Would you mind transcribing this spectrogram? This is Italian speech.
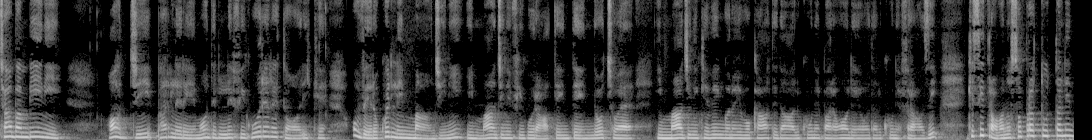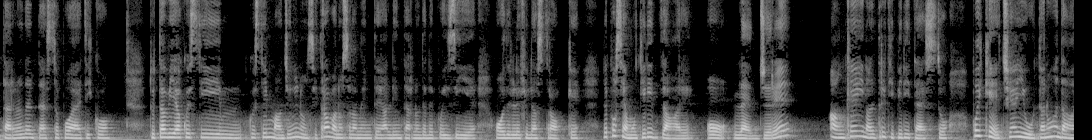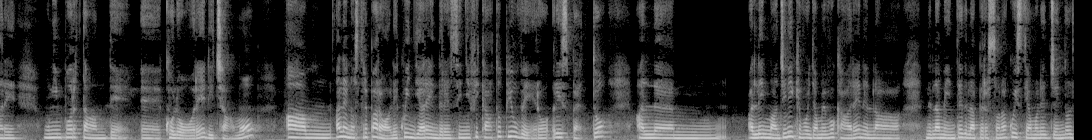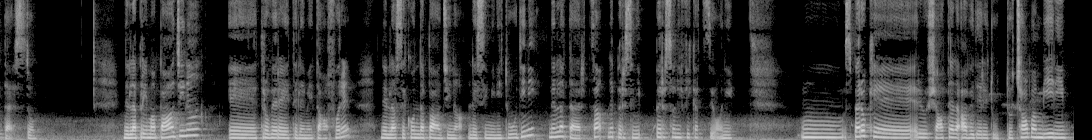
Ciao bambini! Oggi parleremo delle figure retoriche, ovvero quelle immagini, immagini figurate intendo, cioè immagini che vengono evocate da alcune parole o da alcune frasi, che si trovano soprattutto all'interno del testo poetico. Tuttavia questi, queste immagini non si trovano solamente all'interno delle poesie o delle filastrocche, le possiamo utilizzare o leggere anche in altri tipi di testo, poiché ci aiutano a dare un importante eh, colore, diciamo, a, alle nostre parole, quindi a rendere il significato più vero rispetto al, um, alle immagini che vogliamo evocare nella, nella mente della persona a cui stiamo leggendo il testo. Nella prima pagina eh, troverete le metafore, nella seconda pagina le similitudini, nella terza le personificazioni. Mm, spero che riusciate a vedere tutto. Ciao bambini!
